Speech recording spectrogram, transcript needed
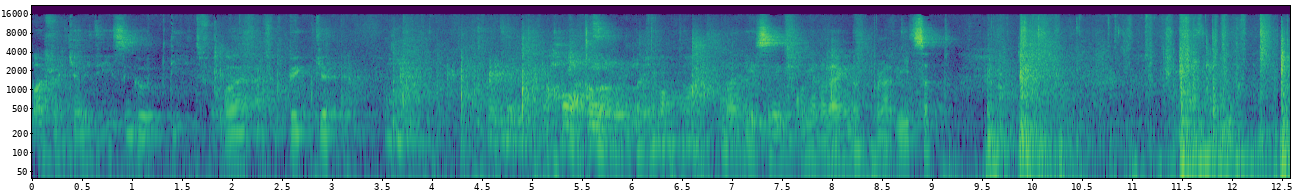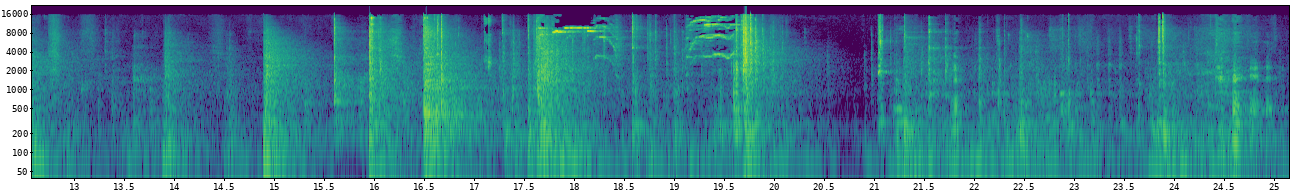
Varför kan inte hissen gå upp dit? För vad är det? hatar Norway. Jag hatar när hissen inte går hela vägen upp på det här viset. Nu.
